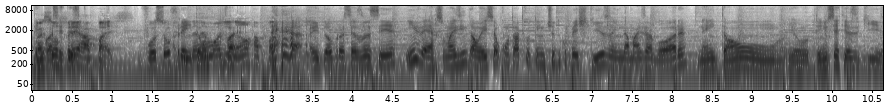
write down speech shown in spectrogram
Tem vai sofrer, certeza... rapaz vou sofrer. Então, não é mole vai... não, rapaz. então o processo vai ser inverso. Mas então, esse é o contato que eu tenho tido com pesquisa, ainda mais agora, né? Então, eu tenho certeza que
